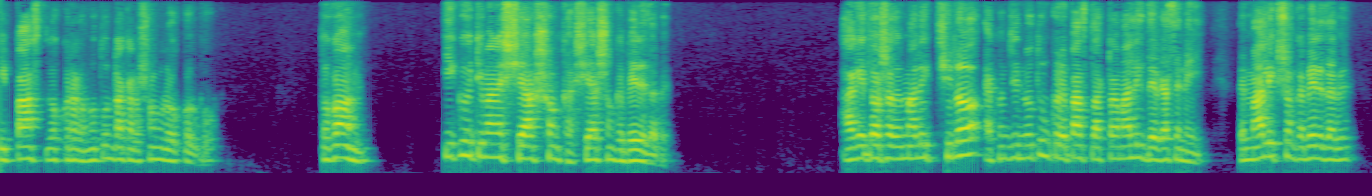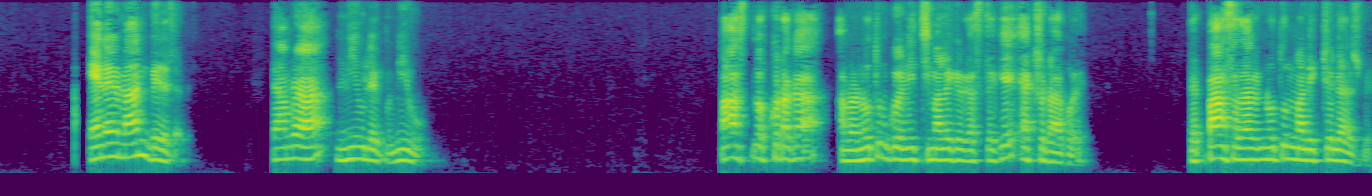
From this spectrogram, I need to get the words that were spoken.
এই পাঁচ লক্ষ টাকা, নতুন টাকাটা সংগ্রহ করব, তখন ইকুইটি মানে শেয়ার সংখ্যা শেয়ার সংখ্যা বেড়ে যাবে। আগে দশ হাজার মালিক ছিল, এখন যে নতুন করে পাঁচ লাখ টাকা মালিকদের কাছে নেই মালিক সংখ্যা বেড়ে যাবে এন এর মান বেড়ে যাবে। আমরা নিউ লিখব নিউ পাঁচ লক্ষ টাকা আমরা নতুন করে নিচ্ছি মালিকের কাছ থেকে একশো টাকা করে। পাঁচ হাজার নতুন মালিক চলে আসবে।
